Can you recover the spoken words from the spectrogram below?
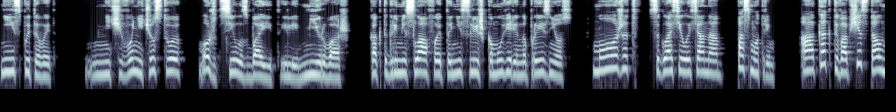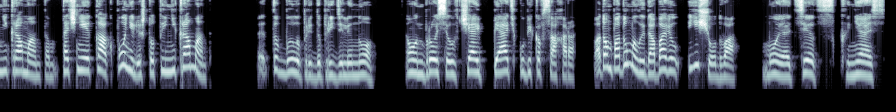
не испытывает. Ничего не чувствую. Может, сила сбоит или мир ваш. Как-то Гремислав это не слишком уверенно произнес. Может, согласилась она. Посмотрим. А как ты вообще стал некромантом? Точнее, как поняли, что ты некромант? Это было предопределено. Он бросил в чай пять кубиков сахара. Потом подумал и добавил еще два. Мой отец князь.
